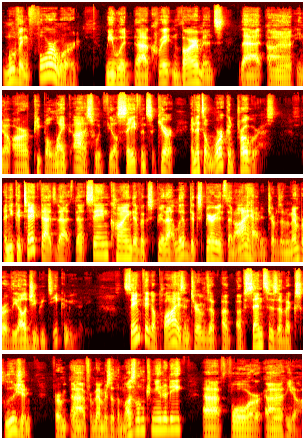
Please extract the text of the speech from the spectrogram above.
moving forward we would uh, create environments that uh, you know our people like us would feel safe and secure. And it's a work in progress. And you could take that that that same kind of experience that lived experience that i had in terms of a member of the lgbt community. Same thing applies in terms of, of, of senses of exclusion for, uh, for members of the muslim community uh, for uh, you know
